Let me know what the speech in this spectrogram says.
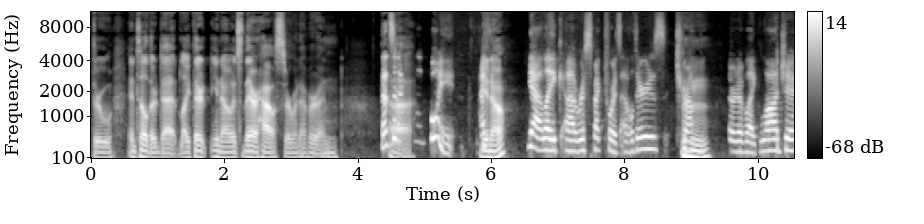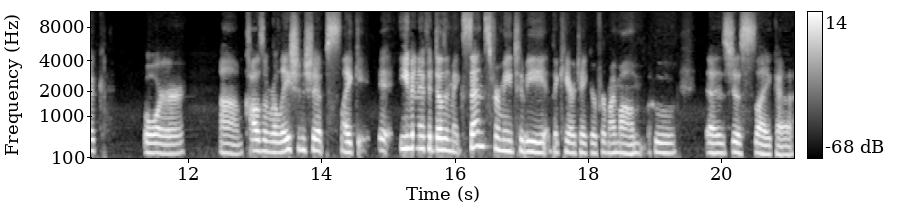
through until they're dead. Like they're you know it's their house or whatever, and That's an Uh, excellent point. You know. Yeah, like uh, respect towards elders, trump Mhm. sort of like logic or um, causal relationships. Like, it, even if it doesn't make sense for me to be the caretaker for my mom, who is just like a,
